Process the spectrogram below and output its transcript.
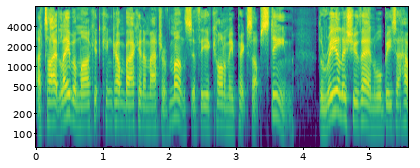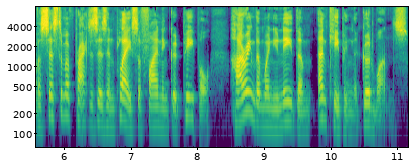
A tight labour market can come back in a matter of months if the economy picks up steam. The real issue then will be to have a system of practices in place of finding good people, hiring them when you need them, and keeping the good ones.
